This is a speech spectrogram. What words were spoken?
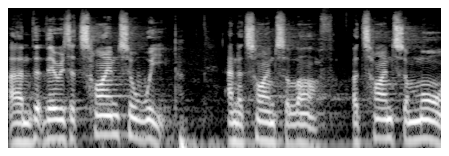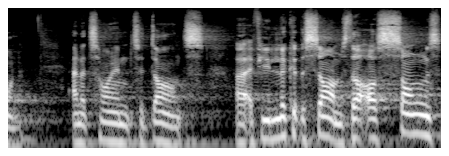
um, that there is a time to weep and a time to laugh, a time to mourn and a time to dance. Uh, if you look at the Psalms, there are songs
